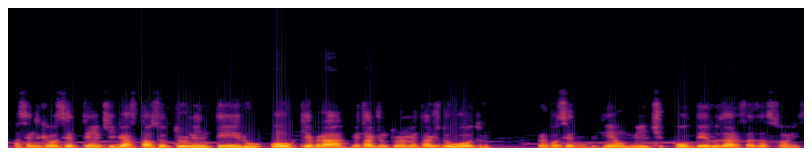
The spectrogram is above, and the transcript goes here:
Está sendo que você tem que gastar o seu turno inteiro ou quebrar metade de um turno, metade do outro, para você realmente poder usar essas ações.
